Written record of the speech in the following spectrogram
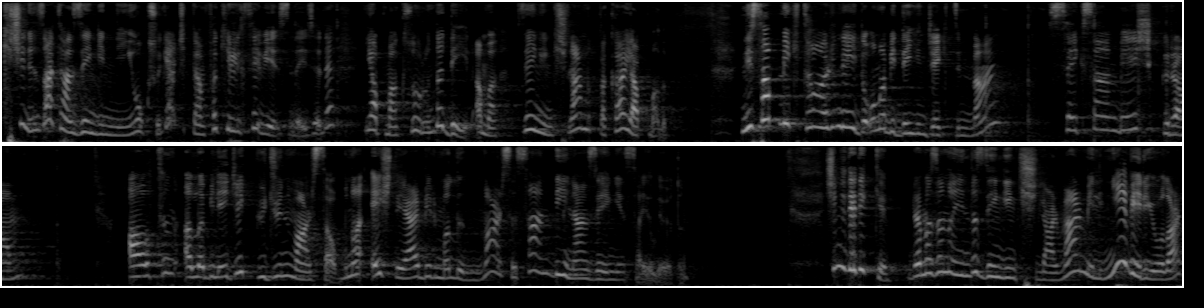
kişinin zaten zenginliği yoksa gerçekten fakirlik seviyesindeyse de yapmak zorunda değil. Ama zengin kişiler mutlaka yapmalı. Nisap miktarı neydi ona bir değinecektim ben. 85 gram altın alabilecek gücün varsa, buna eş değer bir malın varsa sen dinen zengin sayılıyordun. Şimdi dedik ki Ramazan ayında zengin kişiler vermeli. Niye veriyorlar?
